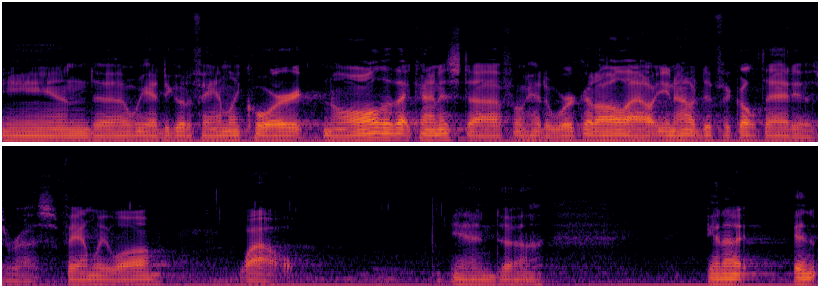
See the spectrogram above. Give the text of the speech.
And we had to go to family court and all of that kind of stuff, and we had to work it all out. You know how difficult that is, Russ. Family law? Wow. And and, I, and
